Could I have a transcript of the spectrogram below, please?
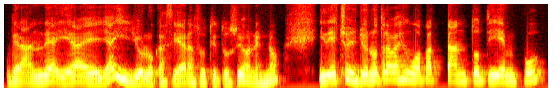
grande ahí era ella y yo lo que hacía eran sustituciones, ¿no? Y de hecho yo no trabajé en Guapa tanto tiempo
